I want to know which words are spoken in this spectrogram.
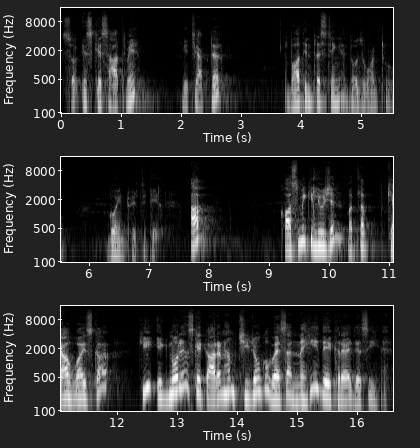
So, इसके साथ में ये चैप्टर बहुत इंटरेस्टिंग है those want to go into it detail अब कॉस्मिक इल्यूजन मतलब क्या हुआ इसका कि इग्नोरेंस के कारण हम चीज़ों को वैसा नहीं देख रहे जैसी हैं।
